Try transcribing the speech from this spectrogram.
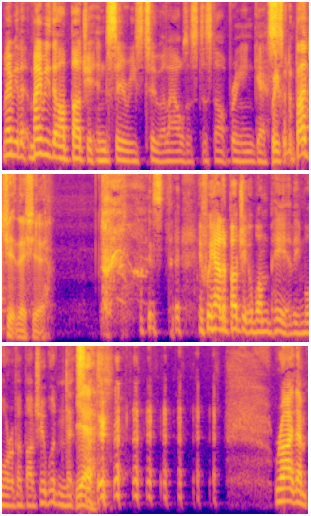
maybe that, maybe our budget in series two allows us to start bringing guests. We've got a budget this year. if we had a budget of 1p, it'd be more of a budget, wouldn't it? So- Yes. Right then,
